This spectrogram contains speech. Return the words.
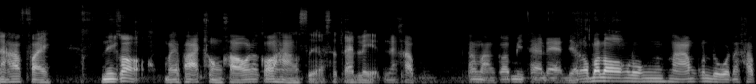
นะครับ ไฟนี่ก็ใบพัดของเขาแล้วก็หางเสือสแตนเลสนะครับ ข้างหลังก็มีไทยแลนด์เดี๋ยวเรามาลองลงน้ำกันดูนะครับ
